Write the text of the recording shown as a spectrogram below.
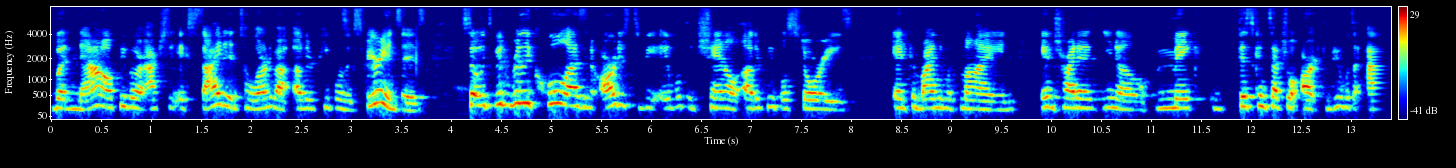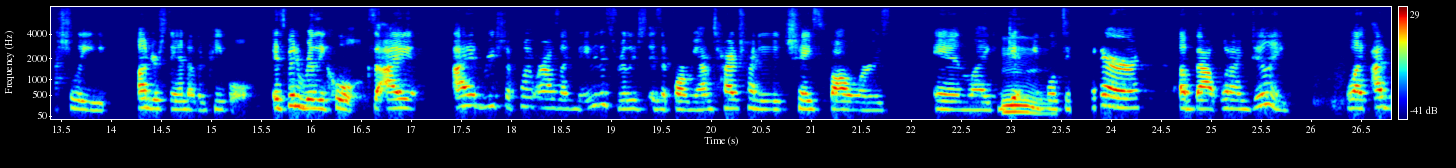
But now people are actually excited to learn about other people's experiences. So it's been really cool as an artist to be able to channel other people's stories and combine them with mine and try to, you know, make this conceptual art for people to actually understand other people. It's been really cool because I I had reached a point where I was like, maybe this really just isn't for me. I'm tired of trying to chase followers and like get mm. people to care about what I'm doing. Like I've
